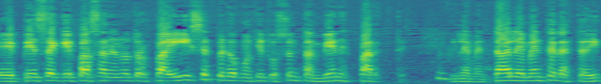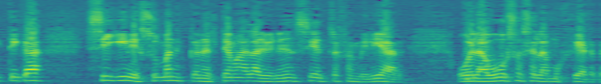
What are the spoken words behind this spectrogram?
eh, piensa que pasan en otros países, pero Constitución también es parte. Y lamentablemente las estadísticas siguen y suman con el tema de la violencia intrafamiliar o el abuso hacia la mujer.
